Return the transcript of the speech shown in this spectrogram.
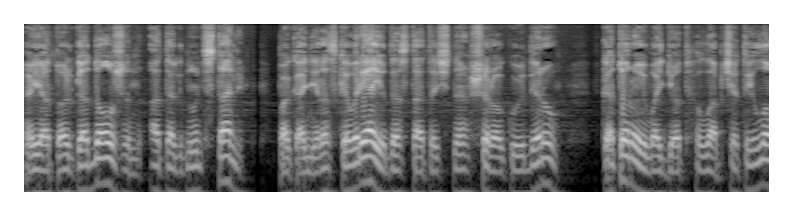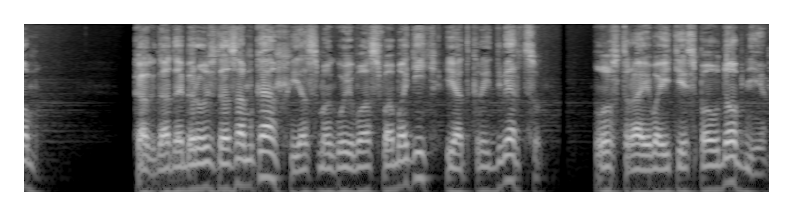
Я только должен отогнуть сталь, пока не расковыряю достаточно широкую дыру, в которую войдет лапчатый лом. Когда доберусь до замка, я смогу его освободить и открыть дверцу. Устраивайтесь поудобнее.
